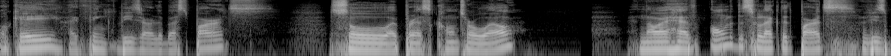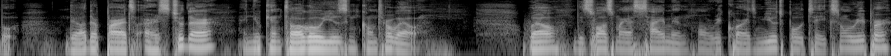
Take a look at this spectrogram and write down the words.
Okay, I think these are the best parts. So I press Ctrl L now I have only the selected parts visible. The other parts are still there and you can toggle using Ctrl L. Well, this was my assignment on record multiple takes on Reaper.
